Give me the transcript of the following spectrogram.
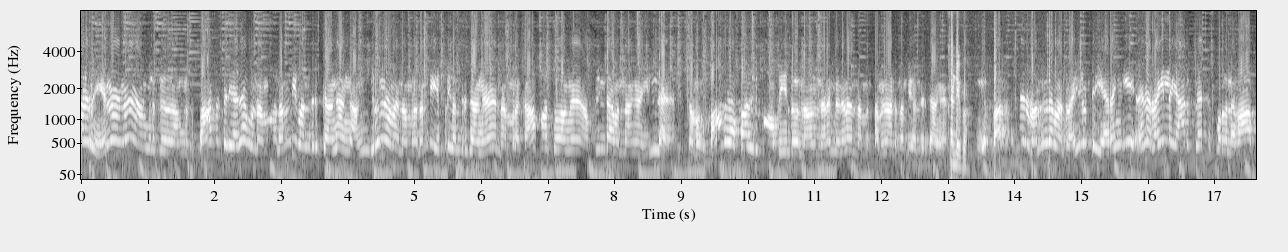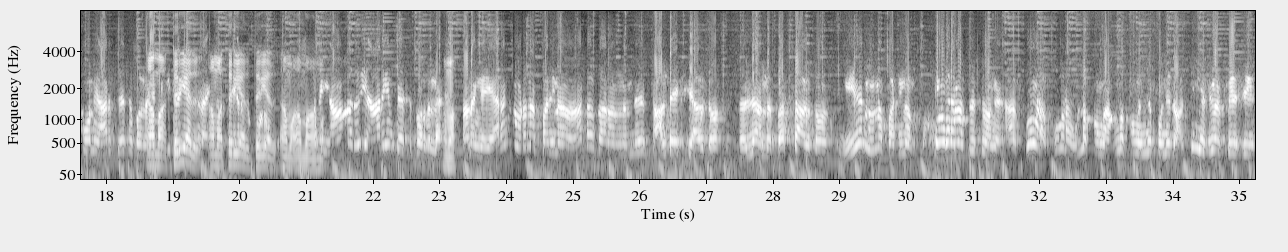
ம் ம் ம் நிஜமாலுமே என்னன்னா அவங்களுக்கு அவங்களுக்கு பார்த்து தெரியாது அவங்க நம்மளை நம்பி வந்திருக்காங்க. அங்க அங்கிருந்து அவன் நம்மளை நம்பி எப்படி வந்திருக்காங்க நம்மளை காப்பாத்துவாங்க அப்படின்ட்டு வந்தாங்க. இல்ல நமக்கு பாதுகாப்பாக இருக்கும் அப்படின்ற ஒரு நாலு நிலைமையில நம்ம தமிழ்நாட்டை நம்பி வந்திருக்காங்க. கண்டிப்பா. இங்க பஸ் வந்தவன் ரயில் விட்டு இறங்கி ஏன்னா ரயில்ல யாரும் பேச போறதில்ல. வா போன்னு யாரும் பேச போறதில்ல. ஆமா தெரியாது. ஆமா தெரியாது தெரியாது. ஆமா ஆமா யாரும் யாரையும் பேச போறதில்ல. ஆனா இங்க இறங்கின உடனே பாத்தீங்கன்னா ஆட்டோக்காரன்ல இருந்து கால் டாக்ஸி ஆகட்டும் இல்ல அந்த பஸ் ஆகட்டும் ஏறணும்னா பாத்தீங்கன்னா பயங்கரமா பேசுவாங்க. போங்கடா போங்கடா உள்ள போங்க அங்க போங்க இங்க போங்க அசிங்க அசிங்கமா பேசி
